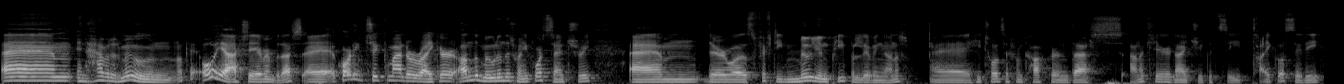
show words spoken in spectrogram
Um, inhabited moon. Okay. Oh yeah, actually I remember that. Uh, according to Commander Riker, on the moon in the 24th century, um, there was 50 million people living on it. Uh, he told us from Cochrane that on a clear night you could see Tycho City,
